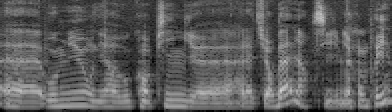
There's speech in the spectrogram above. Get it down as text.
Euh, au mieux on ira au camping à la Turballe, si j'ai bien compris.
